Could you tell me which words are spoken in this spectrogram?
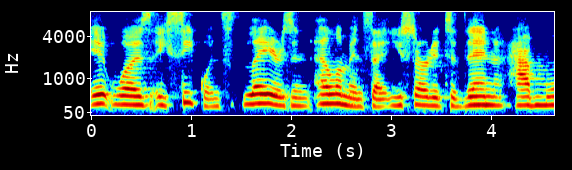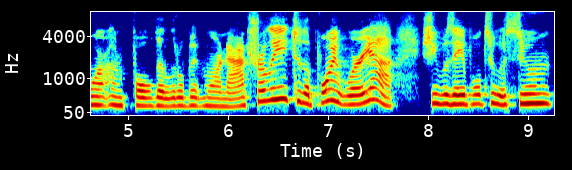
it was a sequence, layers and elements that you started to then have more unfold a little bit more naturally to the point where, yeah, she was able to assume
